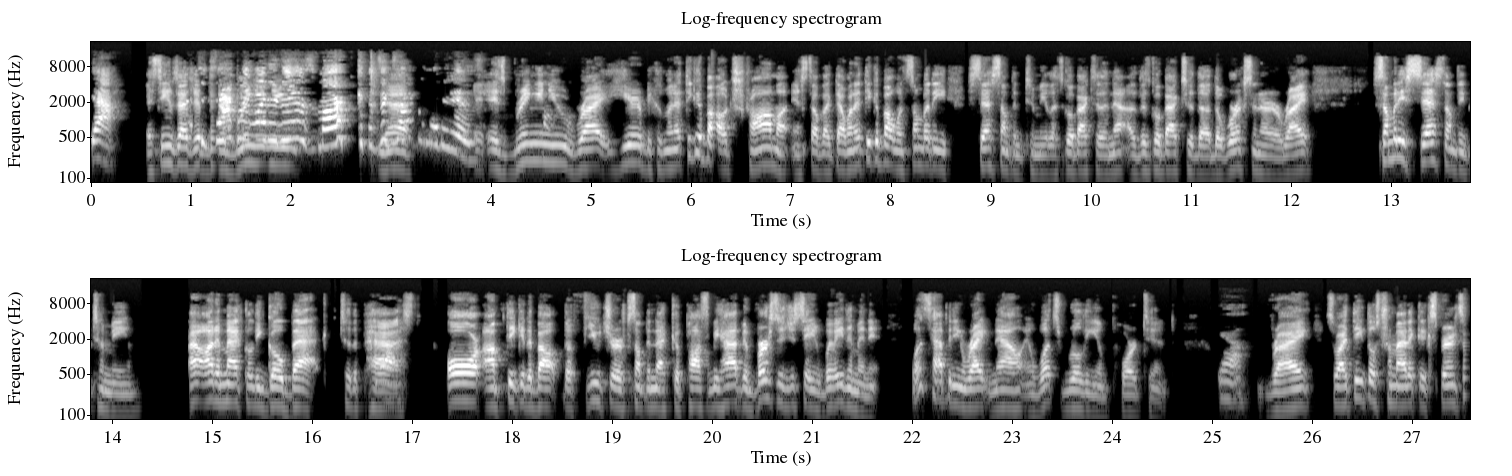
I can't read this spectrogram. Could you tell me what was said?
Yeah. It seems as That's if exactly they're bringing what you, it is mark. It's yeah, exactly what it is. It's bringing you right here because when i think about trauma and stuff like that when i think about when somebody says something to me let's go back to the let's go back to the the work scenario right? Somebody says something to me i automatically go back to the past or I'm thinking about the future of something that could possibly happen versus just saying, wait a minute, what's happening right now and what's really important? Yeah. Right. So I think those traumatic experiences,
